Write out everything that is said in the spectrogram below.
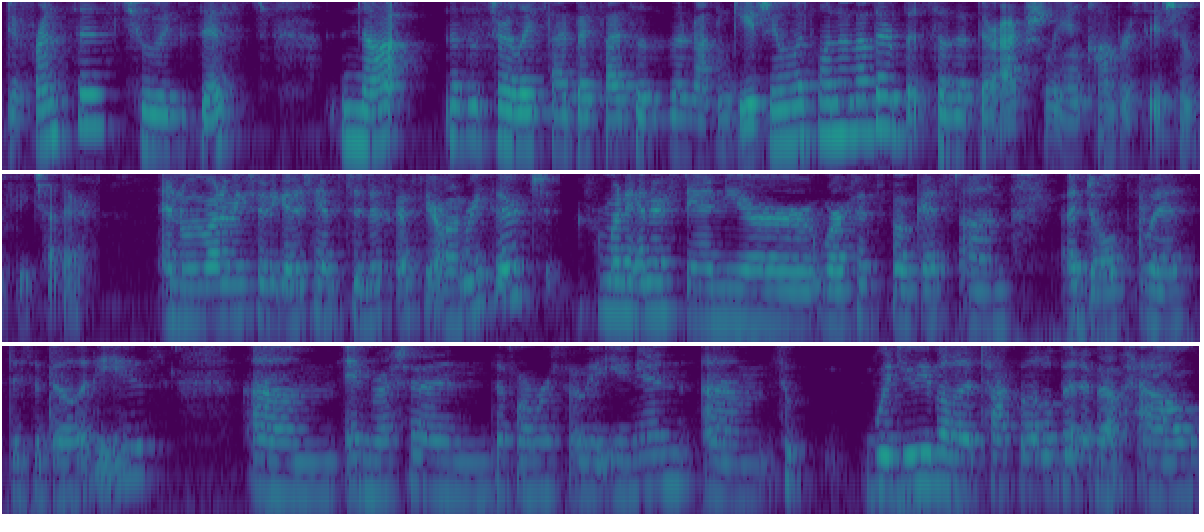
differences to exist, not necessarily side by side so that they're not engaging with one another, but so that they're actually in conversation with each other. And we want to make sure to get a chance to discuss your own research. From what I understand, your work has focused on adults with disabilities um, in Russia and the former Soviet Union. Um, so, would you be able to talk a little bit about how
